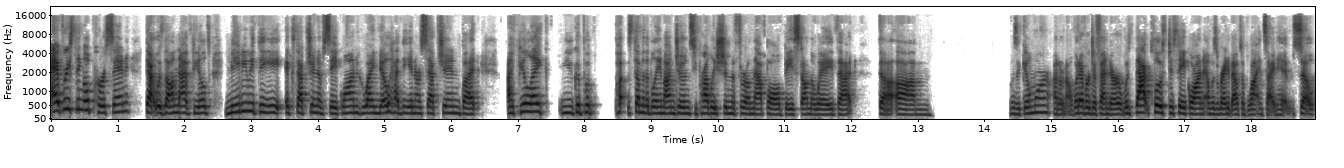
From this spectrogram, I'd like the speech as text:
Every single person that was on that field, maybe with the exception of Saquon, who I know had the interception, but I feel like you could put, put some of the blame on Jones. He probably shouldn't have thrown that ball based on the way that the um was it Gilmore? I don't know, whatever defender was that close to Saquon and was right about to blindside him. So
